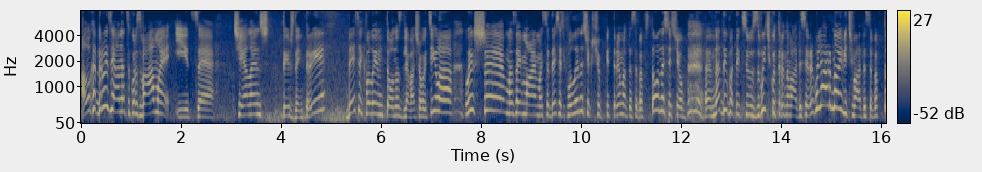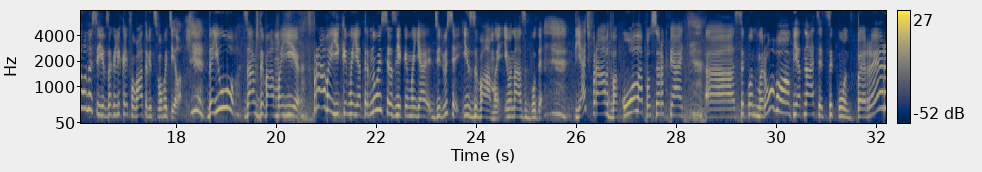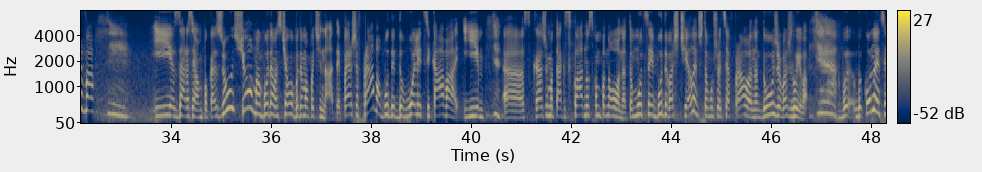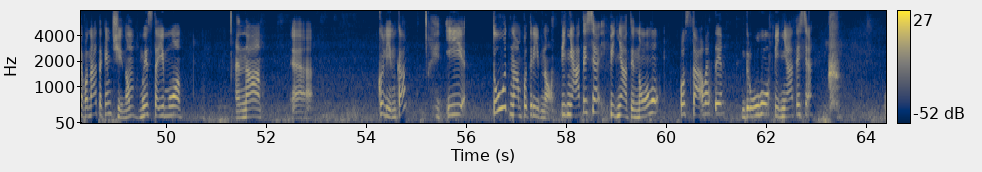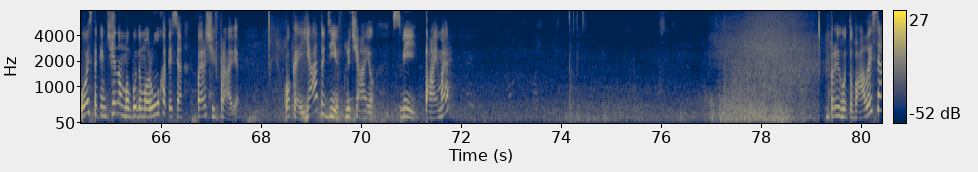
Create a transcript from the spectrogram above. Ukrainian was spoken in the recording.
Алоха, друзі, Анна Цукур з вами, і це челендж тиждень 3. 10 хвилин тонус для вашого тіла. Лише ми займаємося 10 хвилиночок, щоб підтримати себе в тонусі, щоб е, надибати цю звичку, тренуватися регулярно, відчувати себе в тонусі і взагалі кайфувати від свого тіла. Даю завжди вам мої вправи, якими я тренуюся, з якими я ділюся із вами. І у нас буде 5 вправ, 2 кола по 45 е, секунд. Ми робимо 15 секунд перерва. І зараз я вам покажу, що ми будемо з чого будемо починати. Перша вправа буде доволі цікава і, е, скажімо так, складно скомпонована. Тому це і буде ваш челендж, тому що ця вправа вона дуже важлива. Ви- Виконується вона таким чином: ми стаємо на е, колінка, і тут нам потрібно піднятися, підняти ногу, поставити другу, піднятися. Ось таким чином ми будемо рухатися першій вправі. Окей, я тоді включаю свій таймер. Приготувалися,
